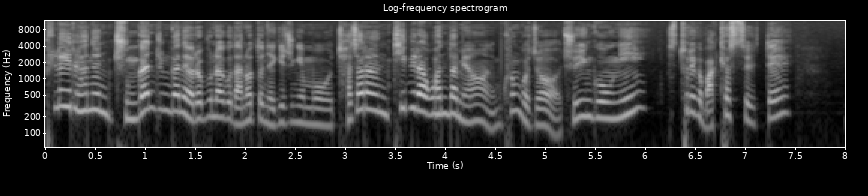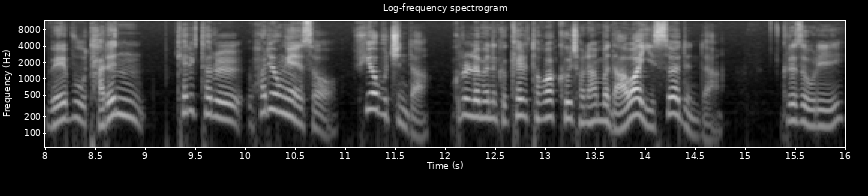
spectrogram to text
플레이를 하는 중간중간에 여러분하고 나눴던 얘기 중에 뭐 자잘한 팁이라고 한다면 뭐 그런 거죠. 주인공이 스토리가 막혔을 때 외부 다른 캐릭터를 활용해서 휘어붙인다. 그러려면 그 캐릭터가 그 전에 한번 나와 있어야 된다. 그래서 우리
